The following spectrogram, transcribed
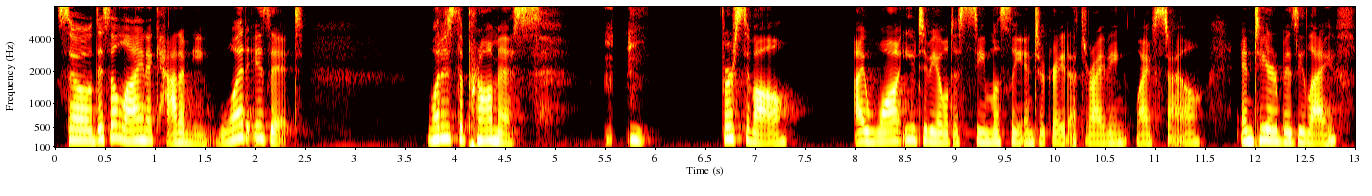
So, this Align Academy, what is it? What is the promise? First of all, I want you to be able to seamlessly integrate a thriving lifestyle into your busy life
